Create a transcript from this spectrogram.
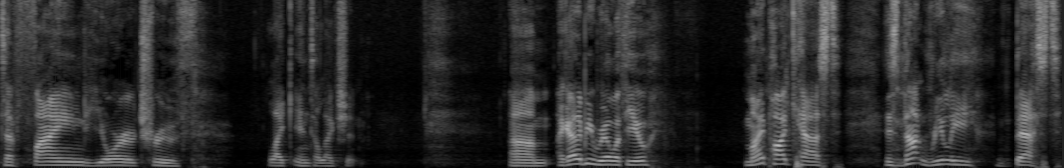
to find your truth like intellection. Um, I got to be real with you. My podcast is not really best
